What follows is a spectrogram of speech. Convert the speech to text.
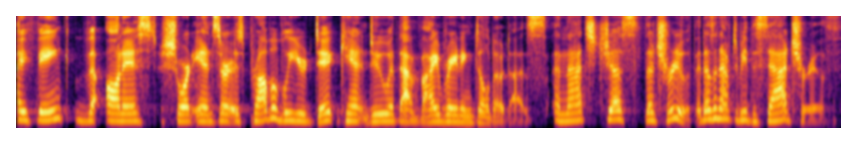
I think the honest short answer is probably your dick can't do what that vibrating dildo does. And that's just the truth. It doesn't have to be the sad truth.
